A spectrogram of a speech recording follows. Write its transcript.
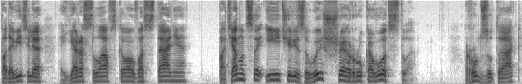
подавителя Ярославского восстания, потянутся и через высшее руководство. Рудзутак,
